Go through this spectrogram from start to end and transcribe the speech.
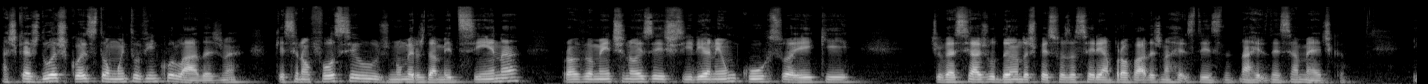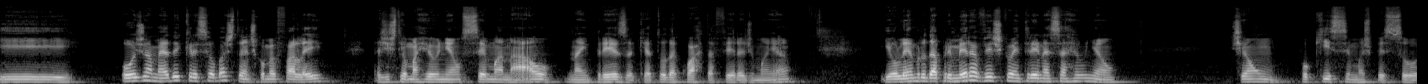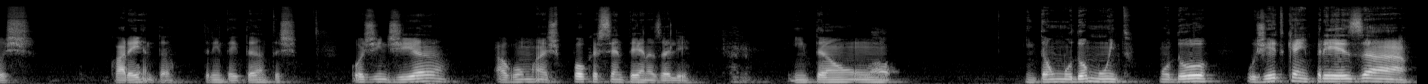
Acho que as duas coisas estão muito vinculadas, né? Porque se não fosse os números da medicina, provavelmente não existiria nenhum curso aí que tivesse ajudando as pessoas a serem aprovadas na residência, na residência médica. E hoje a Medway cresceu bastante, como eu falei, A gente tem uma reunião semanal na empresa, que é toda quarta-feira de manhã. E eu lembro da primeira vez que eu entrei nessa reunião. Tinham pouquíssimas pessoas, 40, 30 e tantas. Hoje em dia, algumas poucas centenas ali. Então, Uau. então mudou muito. Mudou o jeito que a empresa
